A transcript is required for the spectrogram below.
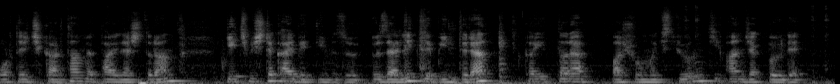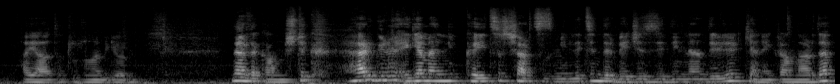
ortaya çıkartan ve paylaştıran, geçmişte kaybettiğimizi özellikle bildiren kayıtlara başvurmak istiyorum ki ancak böyle hayata tutunabiliyorum. Nerede kalmıştık? Her günü egemenlik kayıtsız şartsız milletindir vecizi dinlendirilirken ekranlarda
